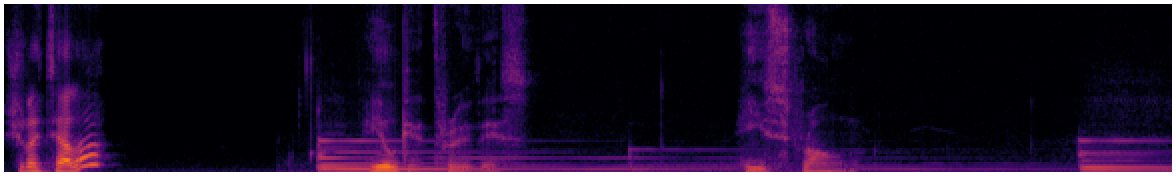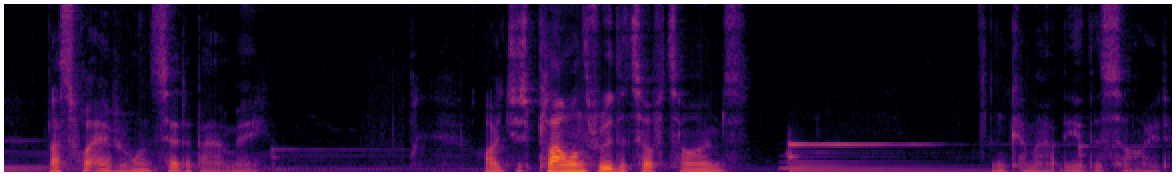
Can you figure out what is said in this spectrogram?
Should I tell her? He'll get through this. He's strong. That's what everyone said about me. I just plough on through the tough times and come out the other side.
